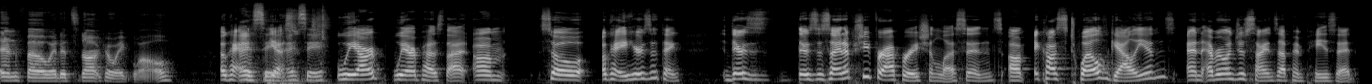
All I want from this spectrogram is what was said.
info and it's not going well. Okay. I see, Yes. I see. We are we are past that. Um so okay, here's the thing. There's there's a sign up sheet for apparition lessons. Um it costs 12 galleons and everyone just signs up and pays it.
